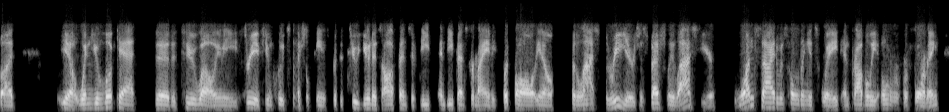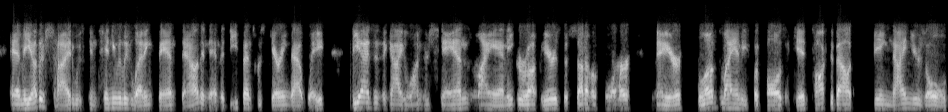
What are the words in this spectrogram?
but you know, when you look at the the two, well, I mean, three if you include special teams, but the two units, offensive deep and defense for Miami football, you know, for the last three years, especially last year, one side was holding its weight and probably overperforming, and the other side was continually letting fans down, and, and the defense was carrying that weight. Diaz is a guy who understands Miami, grew up here, is the son of a former mayor, loved Miami football as a kid, talked about being nine years old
